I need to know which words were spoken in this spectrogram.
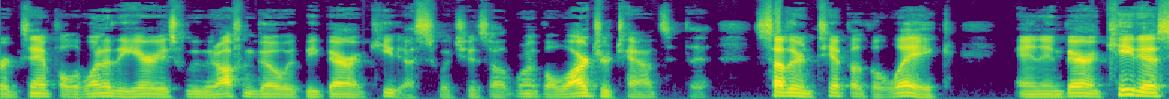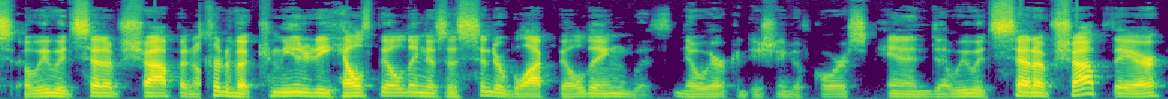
for example, one of the areas we would often go would be Barranquitas, which is a, one of the larger towns at the southern tip of the lake. And in Barranquitas, we would set up shop in a, sort of a community health building as a cinder block building with no air conditioning, of course. And uh, we would set up shop there.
